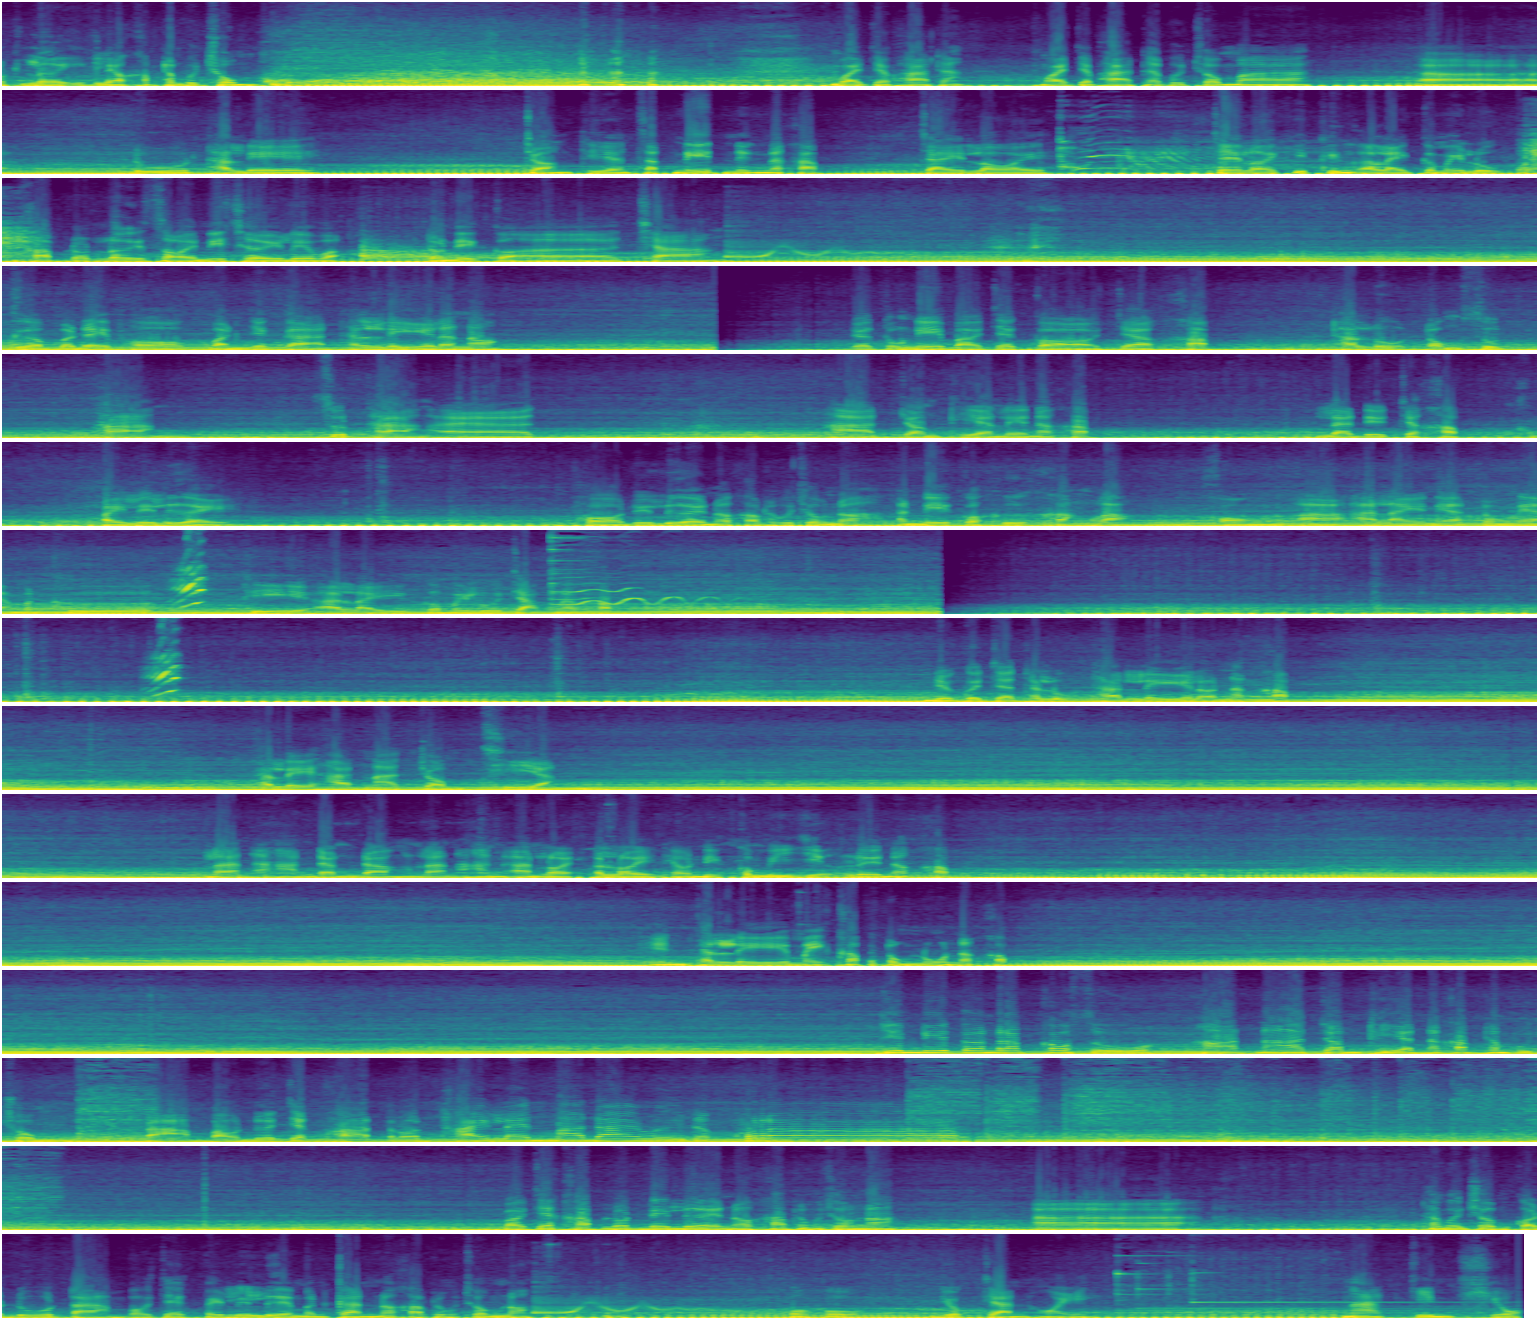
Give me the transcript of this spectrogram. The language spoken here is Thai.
รถเลยอีกแล้วครับท่านผู้ชม ว่าจะพาท่านว่าจะพาท่านผู้ชมมาาดูทะเลจอมเทียนสักนิดหนึ่งนะครับ ใจลอย ใจลอยคิดถึงอะไรก็ไม่รู้ครับรถเลยซอยนี่เฉยเลยว่ะตรงนี้ก็ช้าง เกือบมาได้พอบรรยากาศทะเลแล้วเนาะเดี๋ยวตรงนี้บาเจ๊ก็จะขับ ลุตรงสุดทางสุดทางอ่าหาดจอมเทียนเลยนะครับ และเดี๋ยวจะขับไปเรื่อยๆ พอเรื่อยๆนะครับท่านผู้ชมนะอันนี้ก็คือข้างหลังของออะไรเนี่ยตรงเนี้ยมันคือที่อะไรก็ไม่รู้จักนะครับ เดี๋ยว ก็จะทะลุทะเลแล้วนะครับ ทะเลหาดนาจอมเทียน ร้านอาหารดัง ๆ ร้านอาหารอร่อยอร่อยแถวนี้ก็มีเยอะเลยนะครับเห็นทะเลไหมครับตรงนู้นนะครับ ยินดีต้อนรับเข้าสู่ หาดนาจอมเทียนนะครับท่านผู้ชม ตามเบาเหนือแจ็คพาตลอดไทยแลนด์มาได้เลยนะครับเราจะขับรถเรื่อยๆเนาะครับท่านผู้ชมเนาะท่านผู้ชมก็ดูตามเบาแจ็คไปเรื่อย ๆ เหมือนกันเนาะครับท่านผู้ชมเนาะโอ้โหยกจานหอย น่ากินเชียว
